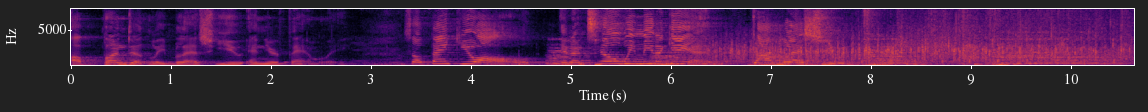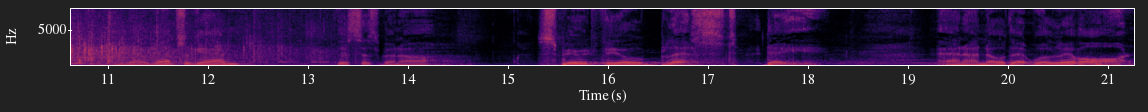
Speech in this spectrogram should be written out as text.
abundantly bless you and your family. So thank you all. And until we meet again, God bless you. And, uh, once again, this has been a spirit filled, blessed day. And I know that will live on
